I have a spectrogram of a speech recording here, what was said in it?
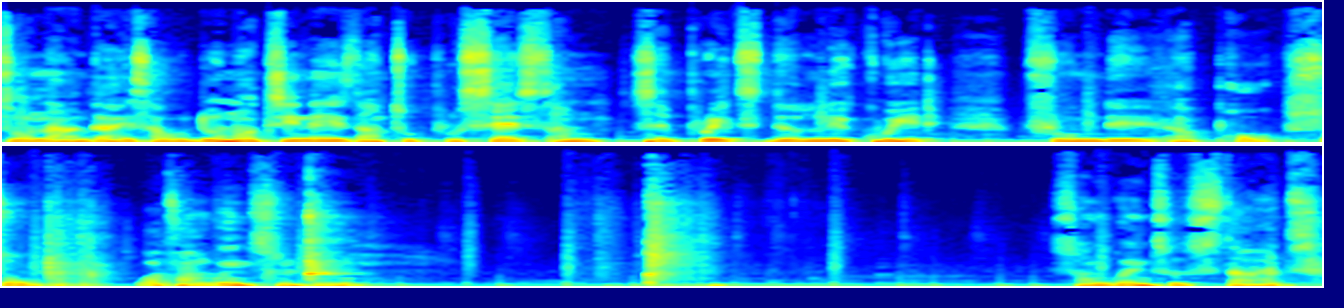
so now guys i will do nothing else than to process and separate the liquid from the uh, pulp. So what i'm going to do so i'm going to start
